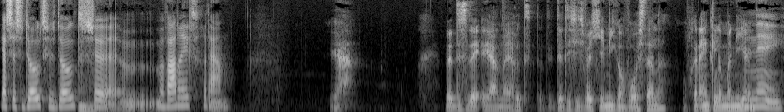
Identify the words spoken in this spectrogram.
Ja, ze is dood, ze is dood. Mhm. Ze, mijn vader heeft het gedaan. Ja. Dat is de, ja, nou ja, goed. Dat- Dit is iets wat je je niet kan voorstellen. Op geen enkele manier. Nee.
